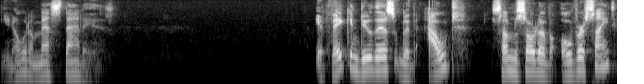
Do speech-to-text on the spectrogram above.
You know what a mess that is. If they can do this without some sort of oversight,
